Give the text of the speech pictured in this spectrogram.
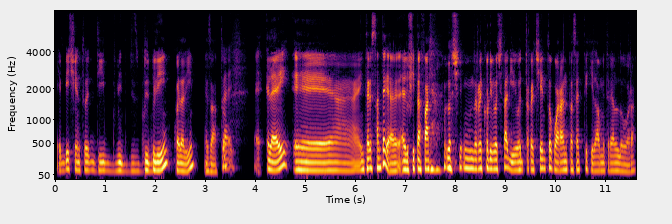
e B100D, quella lì, esatto. Lei. E, lei è interessante che è riuscita a fare un record di velocità di 347 km all'ora.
